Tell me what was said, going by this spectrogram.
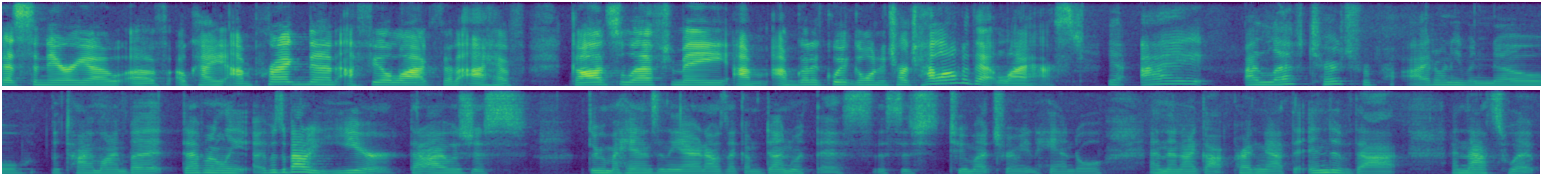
that scenario of okay, I'm pregnant. I feel like that I have God's left me. I'm I'm going to quit going to church. How long did that last? Yeah, I I left church for I don't even know the timeline, but definitely it was about a year that I was just threw my hands in the air and I was like, I'm done with this. This is too much for me to handle. And then I got pregnant at the end of that, and that's what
